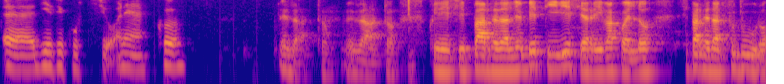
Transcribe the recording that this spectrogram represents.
eh, di esecuzione. Ecco. Esatto, esatto. Quindi si parte dagli obiettivi e si arriva a quello, si parte dal futuro,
